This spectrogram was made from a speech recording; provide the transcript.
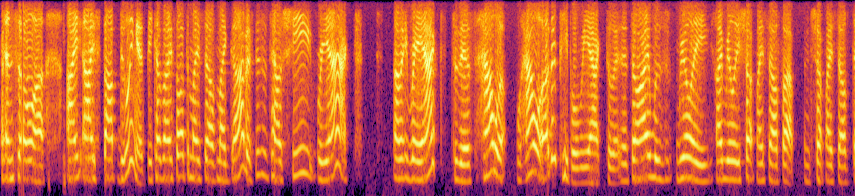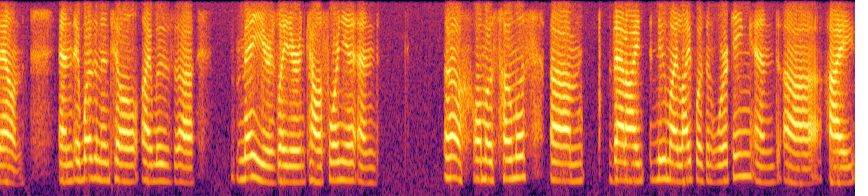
And so uh, I, I stopped doing it because I thought to myself, my God, if this is how she reacts, I mean, reacts to this, how how other people react to it? And so I was really, I really shut myself up and shut myself down. And it wasn't until I was uh, many years later in California and oh, almost homeless um, that I knew my life wasn't working, and uh, I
